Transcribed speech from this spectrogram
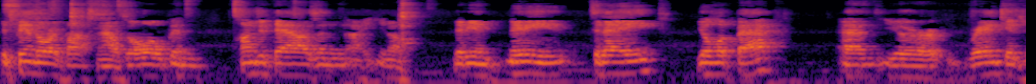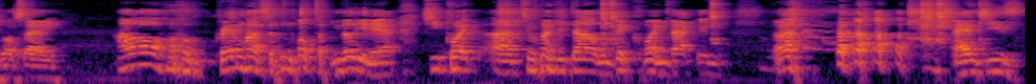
it's Pandora's box now. It's all open, 100,000, uh, you know, maybe in, maybe today you'll look back and your grandkids will say, Oh, grandma's a multimillionaire. She put uh, two hundred thousand Bitcoin back in, uh, and she's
